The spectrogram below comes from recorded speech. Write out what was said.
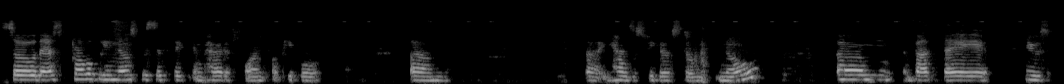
So there's probably no specific imperative form for people. Um, uh, Hansa speakers don't know, um, but they use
